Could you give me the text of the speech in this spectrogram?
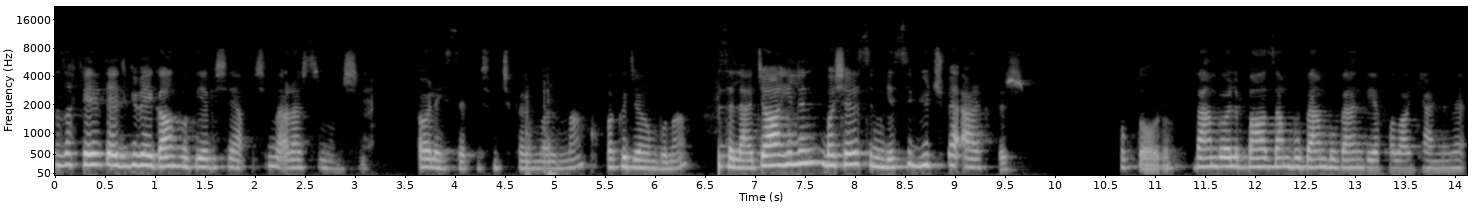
Mesela Ferit Edgü vegan mı diye bir şey yapmışım ve araştırmamışım. Öyle hissetmişim çıkarımlarından. Bakacağım buna. Mesela cahilin başarı simgesi güç ve erktir. Çok doğru. Ben böyle bazen bu ben bu ben diye falan kendime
